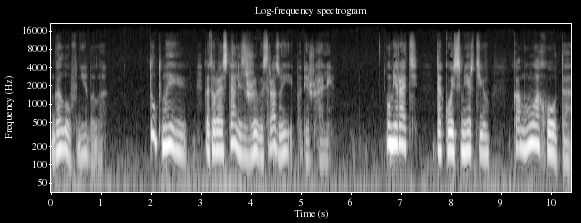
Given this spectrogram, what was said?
голов не было. Тут мы, которые остались живы, сразу и побежали. Умирать такой смертью кому охота?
